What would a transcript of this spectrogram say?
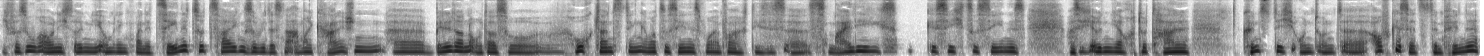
Ich versuche auch nicht irgendwie unbedingt meine Zähne zu zeigen, so wie das in amerikanischen äh, Bildern oder so Hochglanzdingen immer zu sehen ist, wo einfach dieses äh, Smiley-Gesicht zu sehen ist, was ich irgendwie auch total künstlich und, und äh, aufgesetzt empfinde.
